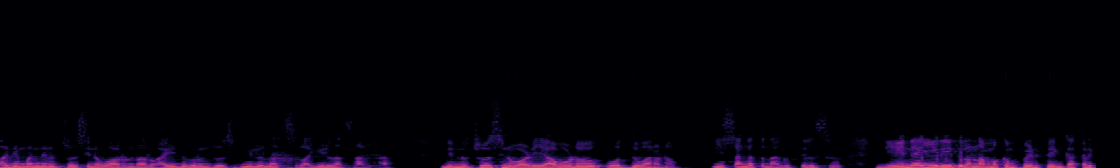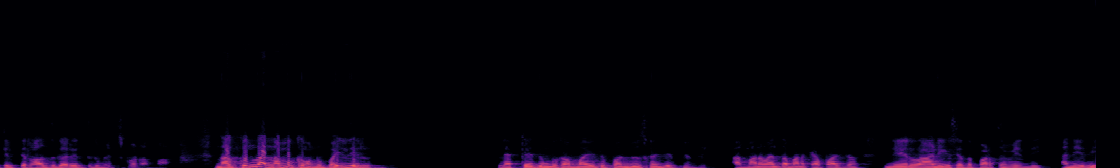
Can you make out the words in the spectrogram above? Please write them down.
పది మందిని చూసిన వారు ఉన్నారు ఐదుగురిని చూసి వీళ్ళు నచ్చలా వీళ్ళు నచ్చలా అంటారు. నిన్ను చూసిన వాడు ఎవడు వద్దు అనడం. నీ సంగతి నాకు తెలుసు. నేనే ఈ రీతిలో నమ్మకం పెడితే ఇంకక్కడికి వెళ్తే రాజుగారు ఎందుకు మెచ్చుకోడమ్మా నాకున్న నమ్మకం? నువ్వు బయలుదేరు. లెక్క అయితే ఇంకొక అమ్మాయి అయితే పని చూసుకొని చెప్పింది. ఆ మనమెంతా మన కెపాసిటీ నేను రానికి సిద్ధపడతాం ఏంది అనేది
